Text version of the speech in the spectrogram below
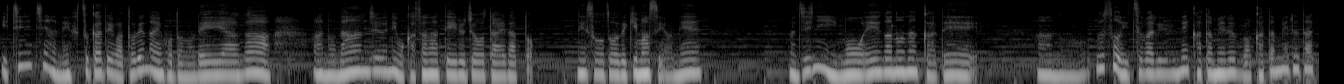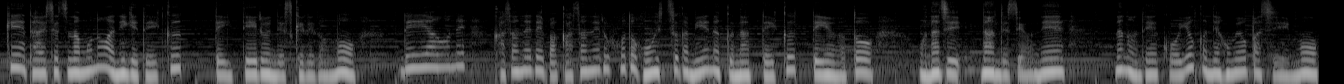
1日やね2日では取れないほどのレイヤーがあの何重にも重なっている状態だと、ね、想像できますよね。まあ、ジニーも映画の中であの嘘偽りでね固めれば固めるだけ大切なものは逃げていくって言っているんですけれどもレイヤーをね重ねれば重ねるほど本質が見えなくなっていくっていうのと同じなんですよね。なのでこうよくねホメオパシーも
